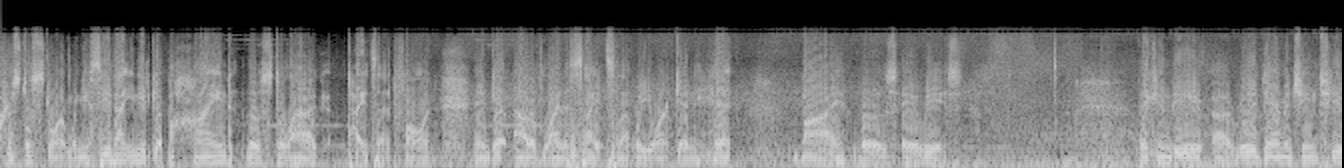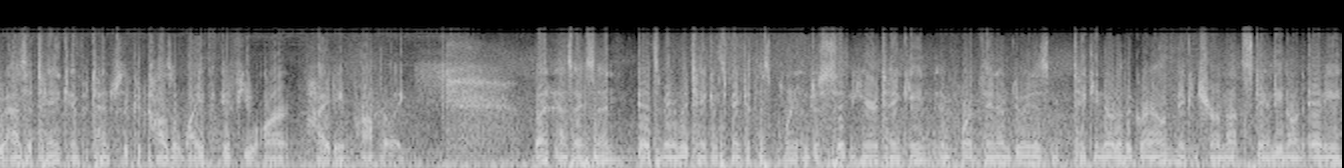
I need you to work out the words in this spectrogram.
crystal storm. When you see that, you need to get behind those stalactites that have fallen and get out of line of sight so that way you aren't getting hit by those AoEs. They can be uh, really damaging to you as a tank and potentially could cause a wipe if you aren't hiding properly. But as I said, it's mainly tank and spank at this point. I'm just sitting here tanking. Important thing I'm doing is taking note of the ground, making sure I'm not standing on any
